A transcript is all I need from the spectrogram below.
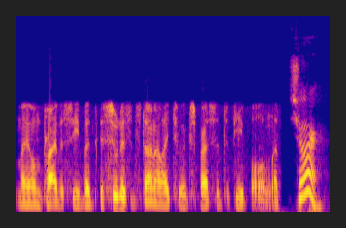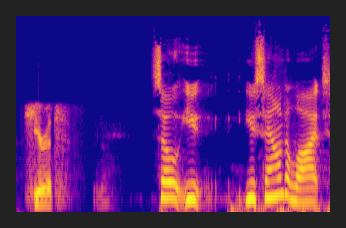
my own privacy, but as soon as it's done, I like to express it to people and let Sure. hear it. You know. So you you sound a lot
